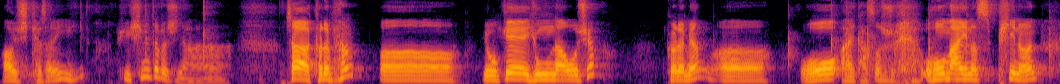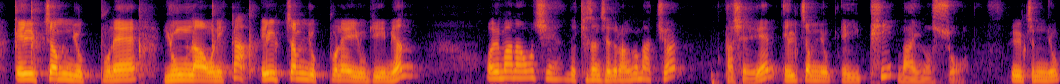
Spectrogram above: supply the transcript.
아우, 계산이 힘들어지냐. 자, 그러면 어 요게 6 나오죠? 그러면 어 5, 아니 다 써줘요. 5 마이너스 P는 1.6분의 6 나오니까 1.6분의 6이면 얼마 나오지? 내 계산 제대로 한 거 맞죠? 다시 1.6 AP 마이너스 5. 1.6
